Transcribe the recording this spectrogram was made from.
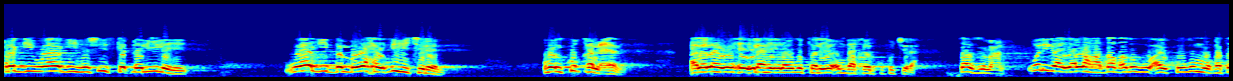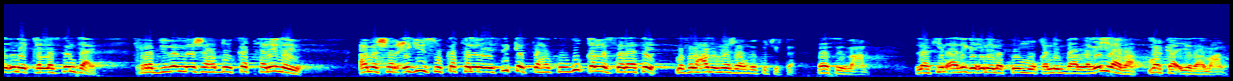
Raggii waagii heshiiska dhaliilayey waagii dambe waxay dhihi jireen oy ku qanceen. Alalahi wixii ilaahay inoogu taliyay unbaa khayrku ku jira. Saas wey macna. Weligaa iyo allah haddaad adigu ay kuugu muuqato inay qallafsan tahay rabbiba meesha hadduu ka talinayo ama sharcigiisuu ka talinayo si kasta ha kuugu qallafsanaatee maslaxadu meesha unbay ku jirtaa. Saas wey macna. Laakiin adiga inayna kuu muuqanin baa laga yaabaa markaa iyadaa macna.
